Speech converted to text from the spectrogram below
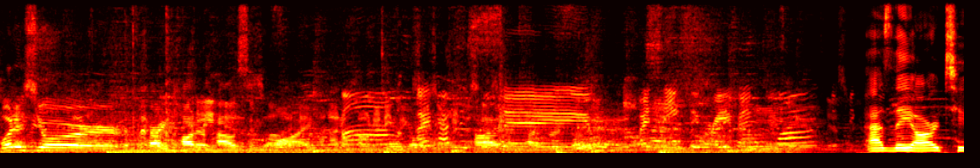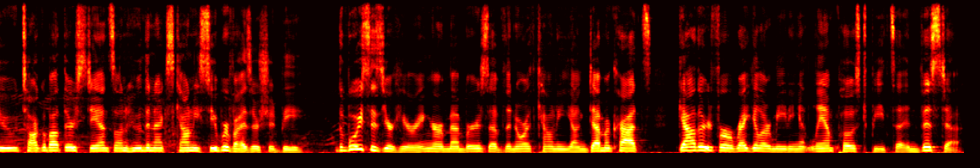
What is your Harry Potter house and why? I don't own anything. Um, I'd have to say, I think Ravenclaw. Just because as they are to talk about their stance on who the next county supervisor should be. The voices you're hearing are members of the North County Young Democrats gathered for a regular meeting at Lamppost Pizza in Vista,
